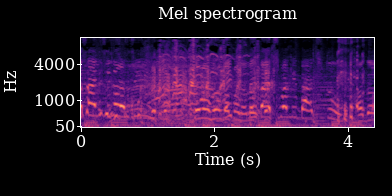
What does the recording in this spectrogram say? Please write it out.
kasali si Norsi. May, may batch 1, may batch 2. O, go.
